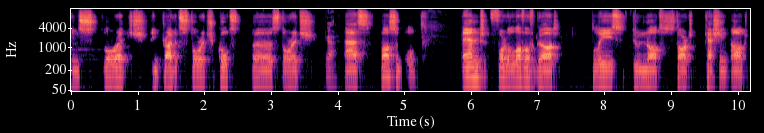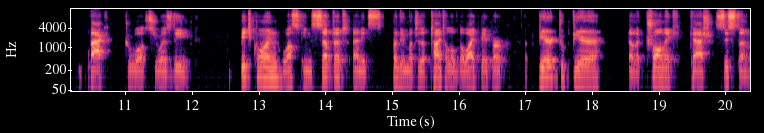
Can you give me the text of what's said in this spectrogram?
in storage, in private storage, cold uh, storage yeah. as possible. And for the love of God, please do not start cashing out back towards USD. Bitcoin was incepted, and it's pretty much the title of the white paper a peer to peer electronic cash system.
